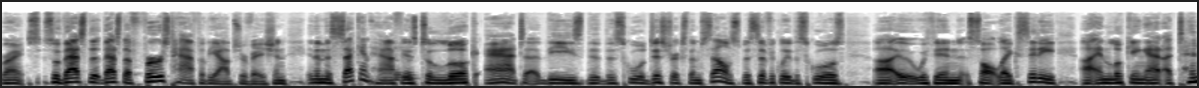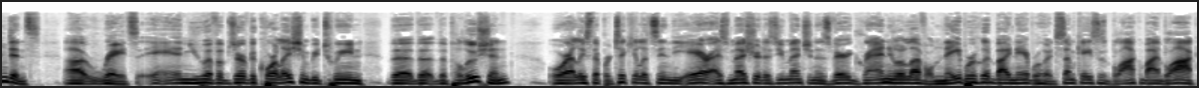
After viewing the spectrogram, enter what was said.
Right. So that's the that's the first half of the observation, and then the second half mm-hmm. is to look at uh, these the, the, school districts themselves, specifically the schools uh, within Salt Lake City, uh, and looking at attendance uh, rates. And you have observed a correlation between the, the, the pollution or at least the particulates in the air as measured, as you mentioned, is very granular level, neighborhood by neighborhood, some cases block by block.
